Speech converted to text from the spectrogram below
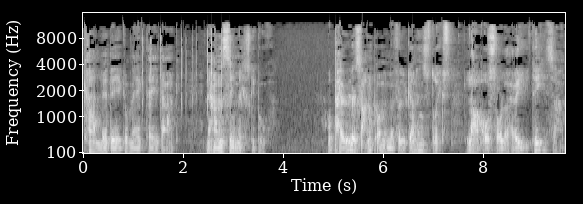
kaller deg og meg til i dag, med hans himmelske bord. Og Paulus ankommer med følgende instruks La oss holde høytid, sa han.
